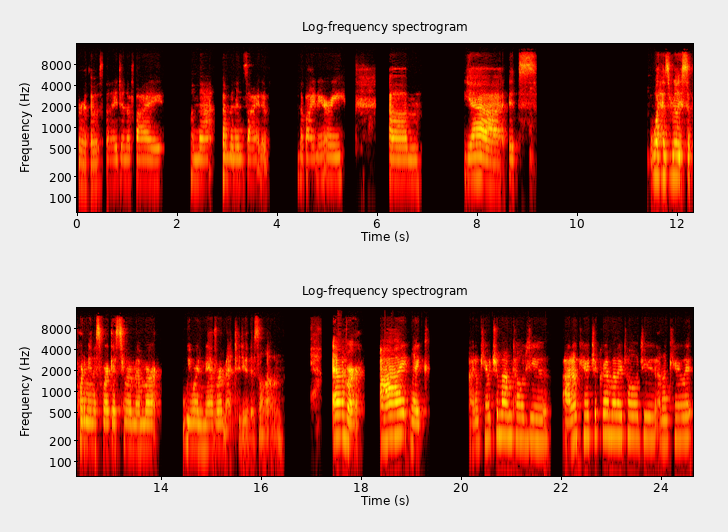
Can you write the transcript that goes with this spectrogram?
for those that identify on that feminine side of the binary. Um yeah it's what has really supported me in this work is to remember we were never meant to do this alone. Yeah. Ever. I like, I don't care what your mom told you. I don't care what your grandmother told you. I don't care what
